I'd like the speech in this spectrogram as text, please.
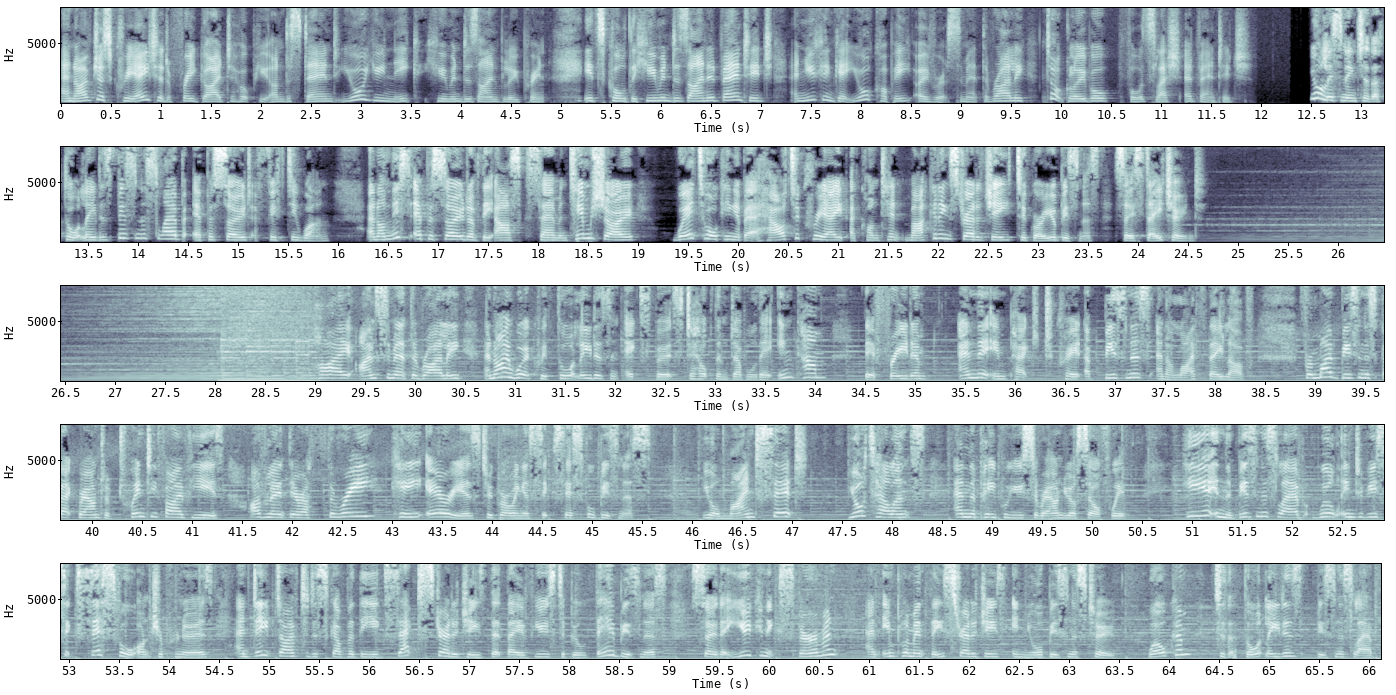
And I've just created a free guide to help you understand your unique human design blueprint. It's called the Human Design Advantage, and you can get your copy over at samanthariley.global forward slash advantage. You're listening to the Thought Leaders Business Lab, episode 51. And on this episode of the Ask Sam and Tim show, we're talking about how to create a content marketing strategy to grow your business. So stay tuned. Hi, I'm Samantha Riley, and I work with thought leaders and experts to help them double their income, their freedom, and their impact to create a business and a life they love. From my business background of 25 years, I've learnt there are three key areas to growing a successful business your mindset, your talents, and the people you surround yourself with. Here in the Business Lab, we'll interview successful entrepreneurs and deep dive to discover the exact strategies that they have used to build their business so that you can experiment and implement these strategies in your business too. Welcome to the Thought Leaders Business Lab.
